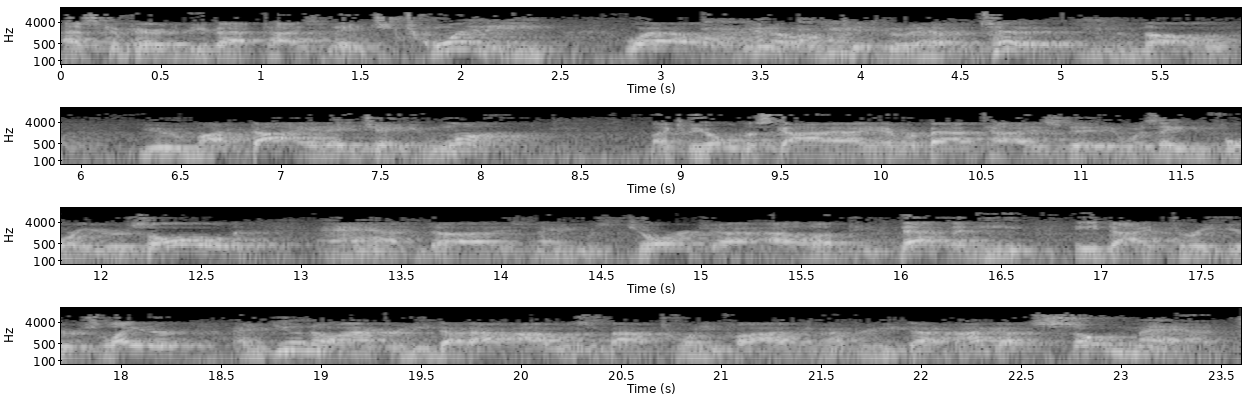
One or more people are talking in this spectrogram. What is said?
as compared to be baptized at age 20, well, you know, you get to go to heaven too, even though you might die at age 81. Like the oldest guy I ever baptized, it was 84 years old, and uh, his name was George. I, I loved him to death, and he, he died three years later. And you know, after he died, I, I was about 25, and after he died, I got so mad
